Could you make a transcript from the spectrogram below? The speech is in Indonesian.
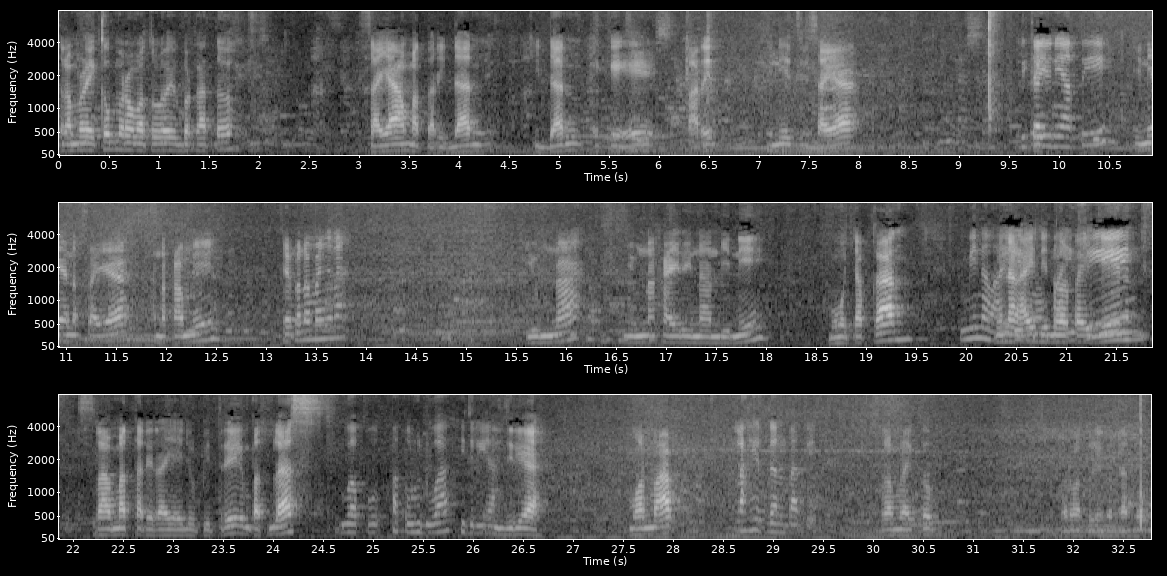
Assalamualaikum warahmatullahi wabarakatuh. Saya Ahmad Baridan, Idan, EKE Farid. Ini istri saya, Rika Yuniati ini anak saya, anak kami. Siapa namanya, Nak? Yumna, Yumna Khairinandini mengucapkan Minal minal aidin wal faizin, faizin. Selamat Hari Raya Idul Fitri 14 20 42 Hijriah Hijriah. Mohon maaf. lahir dan batin Assalamualaikum warahmatullahi wabarakatuh.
